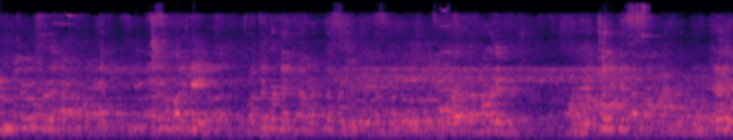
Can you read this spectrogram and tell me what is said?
ಮಂತ್ರಿಗಳು ಕೂಡ ಇದರ ಬಗ್ಗೆ ತೀಕ್ಷ್ಣವಾಗಿ ಪ್ರತಿಭಟನೆಯನ್ನು ವ್ಯಕ್ತಪಡಿಸಬೇಕಂತದ್ದು ನಾವೆಲ್ಲ ನೋಡಿದ್ವಿ ಅವರು ಎಚ್ಚರಿಕೆಯಿಂದ ಮಾತನಾಡಬೇಕು ಅಂತ ಹೇಳಿ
